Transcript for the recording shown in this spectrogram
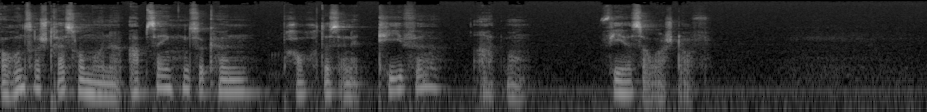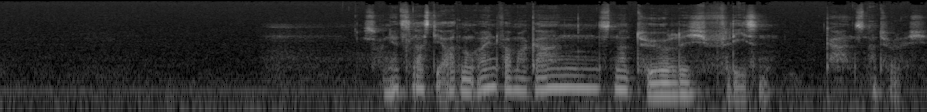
auch unsere Stresshormone absenken zu können braucht es eine tiefe Atmung viel Sauerstoff. So, und jetzt lass die Atmung einfach mal ganz natürlich fließen. Ganz natürlich.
